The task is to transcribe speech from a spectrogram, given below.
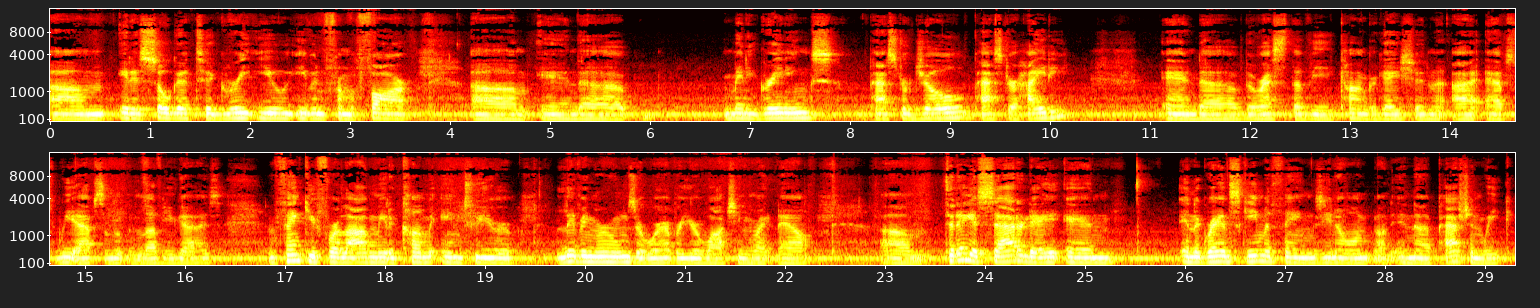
Um, it is so good to greet you even from afar. Um, and uh, many greetings, Pastor Joel, Pastor Heidi, and uh, the rest of the congregation. I abs- we absolutely love you guys. And thank you for allowing me to come into your living rooms or wherever you're watching right now. Um, today is Saturday, and in the grand scheme of things, you know, on, on, in uh, Passion Week,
